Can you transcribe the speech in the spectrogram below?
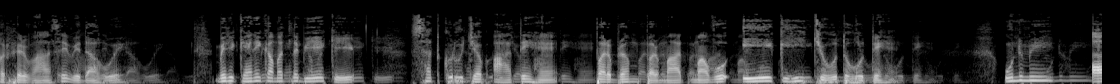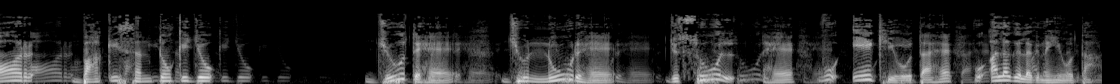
और फिर वहाँ से विदा हुए। मेरे कहने का मतलब ये कि सतगुरु जब आते हैं, परब्रह्म, परमात्मा, वो एक ही ज्योत होते हैं। उनमें और बाकी संतों की जो ज्योत है, जो नूर है, जो सोल है, वो एक ही होता है, वो अलग अलग नहीं होता।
